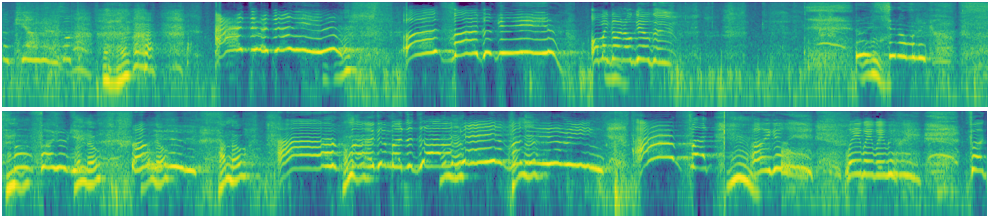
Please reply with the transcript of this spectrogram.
I'm gonna go. Ah, to my belly! Oh, fuck, okay. Oh my god, okay, okay. Oh, shit, I'm gonna go. Oh, fuck, I know. I know. I know. Ah, fuck, Come I'm here. about to go, Come okay? I'm Come about to here. Ah, fuck. Oh my god. Wait, wait, wait, wait, wait. Fuck.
